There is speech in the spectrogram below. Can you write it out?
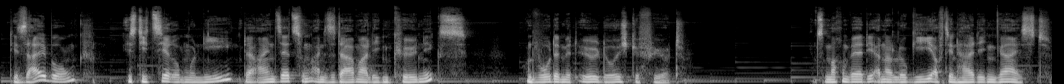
Die Salbung ist die Zeremonie der Einsetzung eines damaligen Königs und wurde mit Öl durchgeführt. Jetzt machen wir die Analogie auf den Heiligen Geist,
